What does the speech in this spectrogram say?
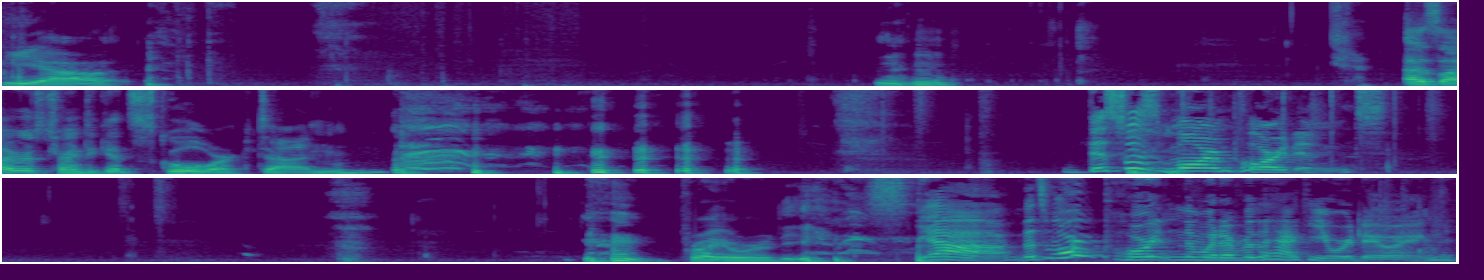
yeah. hmm As I was trying to get schoolwork done. This was more important. Priorities. Yeah, that's more important than whatever the heck you were doing.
